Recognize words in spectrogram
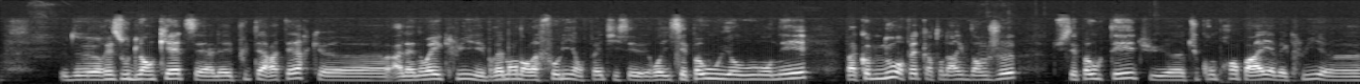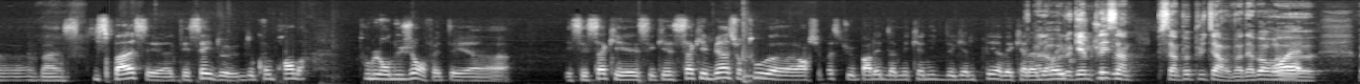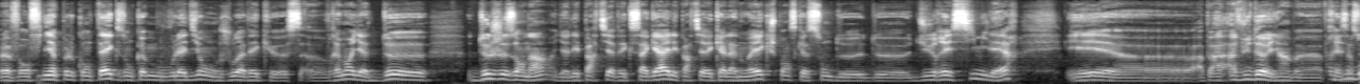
de résoudre l'enquête, c'est est plus terre à terre que euh, Alan Wake lui est vraiment dans la folie en fait, il sait il sait pas où, où on est. Enfin comme nous en fait quand on arrive dans le jeu, tu sais pas où t'es, tu, euh, tu comprends pareil avec lui euh, ben, ce qui se passe et tu essayes de, de, comprendre tout le long du jeu en fait et, et c'est ça qui est c'est ça qui est bien surtout alors je sais pas si tu veux parler de la mécanique de gameplay avec Alan alors, Wake. Le gameplay c'est un, un, peu plus tard, on va d'abord on finit un peu le contexte. Donc, comme vous l'a dit, on joue avec. Euh, vraiment, il y a deux, deux jeux en un. Il y a les parties avec Saga et les parties avec Alan Wake. Je pense qu'elles sont de, de, durée similaire. Et euh, à, vue d'œil. Hein. Après, ça,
